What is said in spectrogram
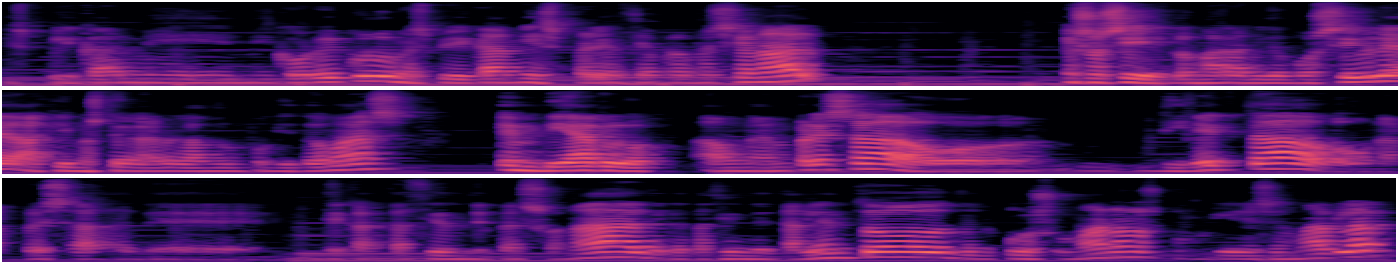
explicar mi, mi currículum, explicar mi experiencia profesional. Eso sí, lo más rápido posible, aquí me estoy alargando un poquito más, enviarlo a una empresa o directa o una empresa de, de captación de personal, de captación de talento, de recursos humanos, como quieres llamarla,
